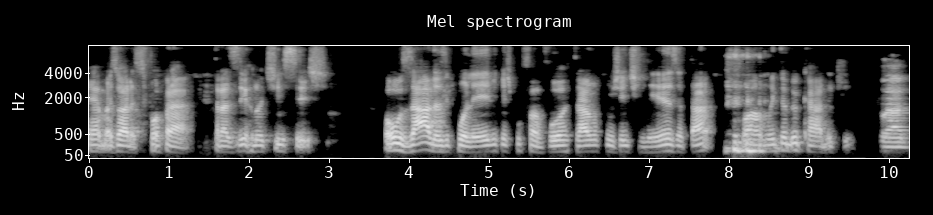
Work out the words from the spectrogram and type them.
É, mas olha, se for para trazer notícias ousadas e polêmicas, por favor, tragam com gentileza, tá? Forma muito educada aqui. Claro.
